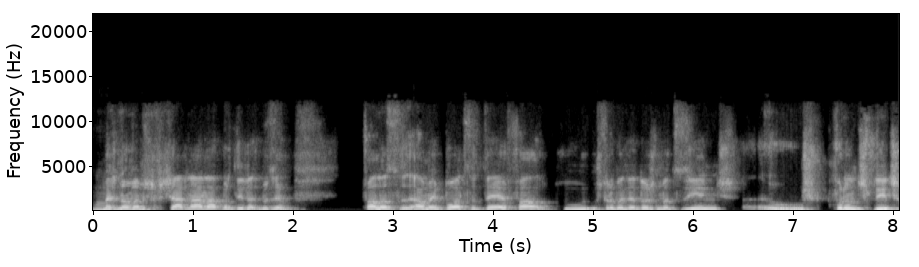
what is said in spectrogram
hum. mas não vamos fechar nada a partir, de, por exemplo, Fala-se, há uma hipótese até, fala, que os trabalhadores de Matosinhos, os que foram despedidos,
